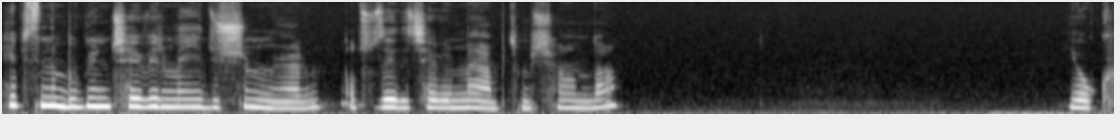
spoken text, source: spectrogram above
Hepsini bugün çevirmeyi düşünmüyorum. 37 çevirme yaptım şu anda. Yok.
